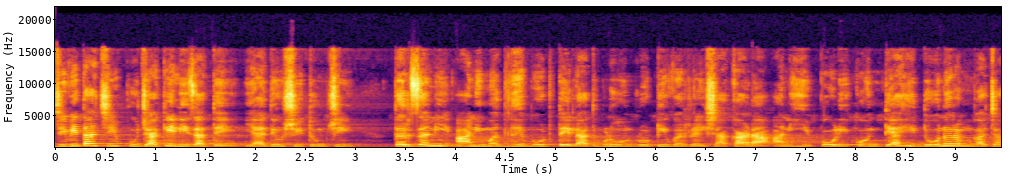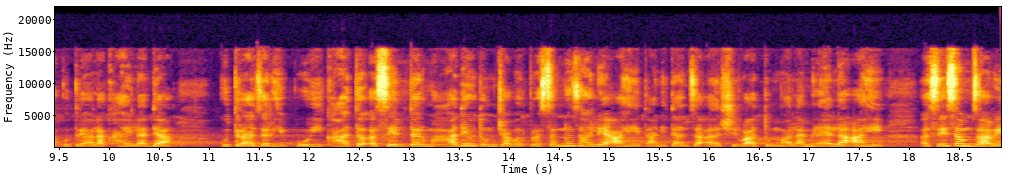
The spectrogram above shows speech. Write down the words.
जीविताची पूजा केली जाते. या दिवशी तुमची तर्जनी आणि मधले बोट तेलात बुडवून रोटीवर रेषा काढा आणि ही पोळी कोणत्याही दोन रंगाच्या कुत्र्याला खायला द्या. कुत्रा जर ही पोळी खात असेल तर महादेव तुमच्यावर प्रसन्न झाले आहेत आणि त्यांचा आशीर्वाद तुम्हाला मिळाला आहे. असे समजावे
